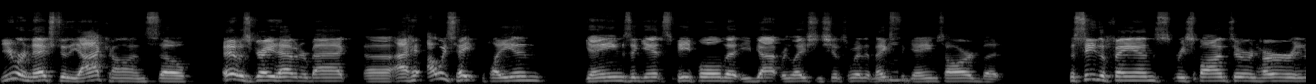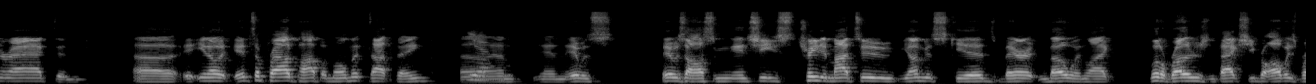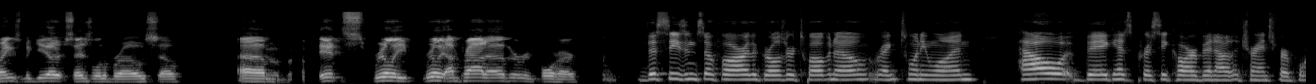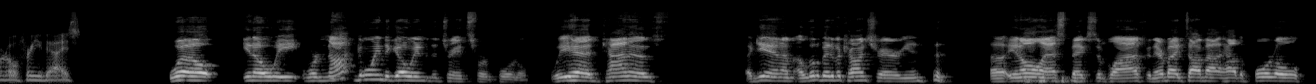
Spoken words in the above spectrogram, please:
you were next to the icons, so it was great having her back. Uh, I, I, always hate playing games against people that you've got relationships with. It makes mm-hmm. the games hard, but to see the fans respond to her and her interact and uh, you know, it's a proud papa moment type thing. Yeah. Um, and it was, it was awesome. And she's treated my two youngest kids, Barrett and Bowen, like little brothers. In fact, she always brings McGill. It says little bro. So, um, it's really, really, I'm proud of her and for her. This season so far, the girls are 12 and 0, ranked 21. How big has Chrissy Carr been out of the transfer portal for you guys? Well, you know, we were not going to go into the transfer portal. We had kind of, again, I'm a little bit of a contrarian uh, in all aspects of life, and everybody talking about how the portal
